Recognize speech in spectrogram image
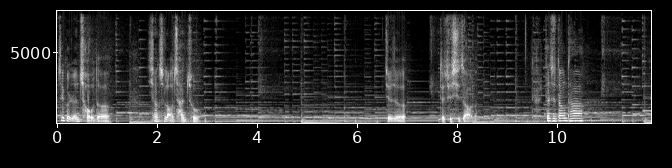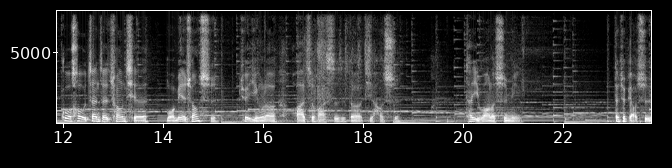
这个人丑的像只老蟾蜍。”接着就去洗澡了。但是当他过后站在窗前抹面霜时，却赢了。华兹华斯的几行诗，他已忘了诗名，但却表示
